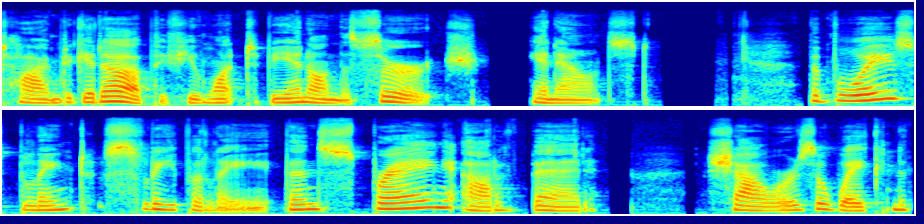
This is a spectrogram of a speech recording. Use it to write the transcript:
Time to get up if you want to be in on the search, he announced. The boys blinked sleepily, then sprang out of bed. Showers awakened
